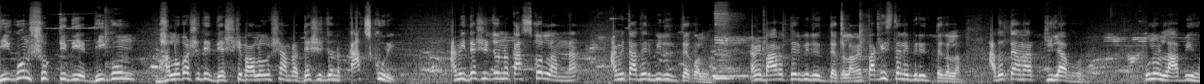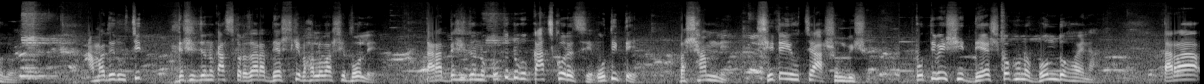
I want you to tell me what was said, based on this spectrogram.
দ্বিগুণ শক্তি দিয়ে, দ্বিগুণ ভালোবাসা দিয়ে দেশকে ভালোবেসে আমরা দেশের জন্য কাজ করি আমি দেশের জন্য কাজ করলাম না, আমি তাদের বিরোধিতা করলাম। আমি ভারতের বিরোধিতা করলাম, আমি পাকিস্তানের বিরোধিতা করলাম। আদতে আমার কী লাভ হলো? কোনো লাভই হলো আমাদের উচিত দেশের জন্য কাজ করা। যারা দেশকে ভালোবাসে বলে, তারা দেশের জন্য কতটুকু কাজ করেছে অতীতে বা সামনে, সেটাই হচ্ছে আসল বিষয়। প্রতিবেশী দেশ কখনো বন্ধ হয় না। তারা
